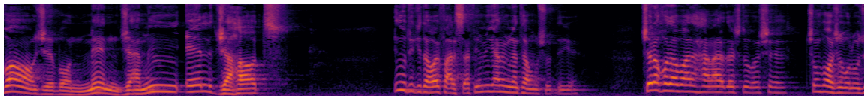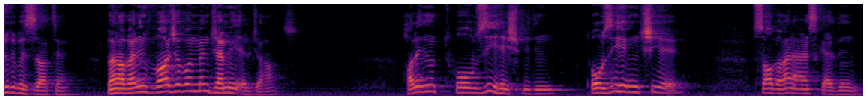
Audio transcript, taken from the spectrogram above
واجب من جمیع الجهات. اینو تو کتاب های فلسفی میگن و میگن تموم شد دیگه. چرا خدا باید همه داشته باشه؟ چون واجب الوجود به ذاته. بنابراین واجب من جمیع الجهات. حالا این توضیحش بدیم توضیح این چیه؟ سابقا عرض کردیم.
